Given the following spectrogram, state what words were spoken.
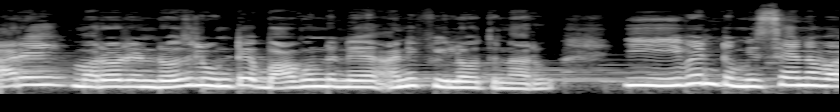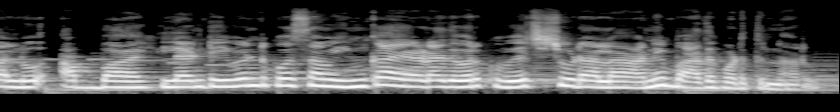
అరే మరో రెండు రోజులు ఉంటే బాగుండునే అని ఫీల్ అవుతున్నారు. ఈ ఈవెంట్ మిస్ అయిన వాళ్ళు అబ్బా ఇలాంటి ఈవెంట్ కోసం ఇంకా ఏడాది వరకు వేచి చూడాలా అని బాధపడుతున్నారు.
